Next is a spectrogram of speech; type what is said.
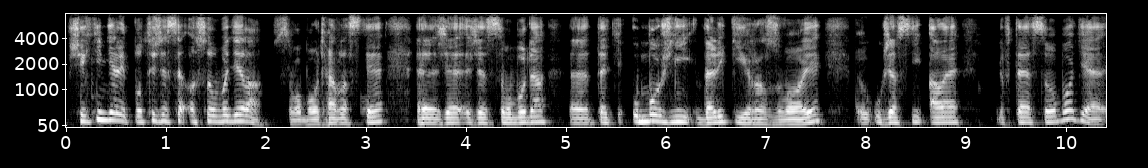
Všichni měli pocit, že se osvobodila svoboda vlastně, eh, že, že svoboda eh, teď umožní veliký rozvoj, úžasný, ale v té svobodě,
